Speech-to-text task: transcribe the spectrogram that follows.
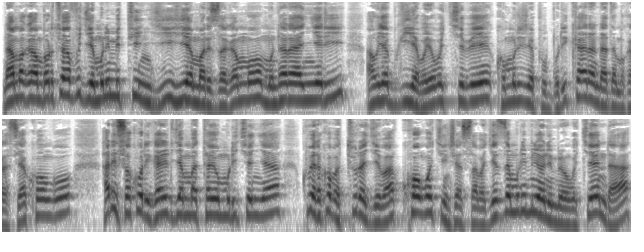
Ni amagambo ruto yavugiye muri mitingi yiyamarizagamo mu ntara ya nyeri aho yabwiye abayoboke be ko muri repubulika iharanira demokarasi ya kongo hari isoko rigari ry'amata yo muri kenya kubera ko abaturage ba kongo kinshasa bageze muri miliyoni mirongo icyenda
